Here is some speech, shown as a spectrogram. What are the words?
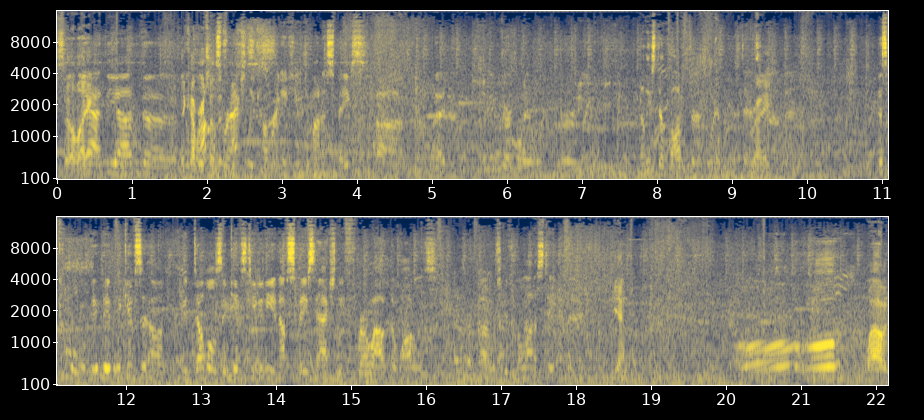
So like, yeah, the uh, the, they the cover each waddles other's were actually covering a huge amount of space uh, that Dirt Boy or like at least above Dirt Boy when he was dancing Right. around there. It's cool. It, it, it gives uh, in doubles it gives DDD enough space to actually throw out the waddles, uh, which gives him a lot of stage advantage. yeah. Oh, wow.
